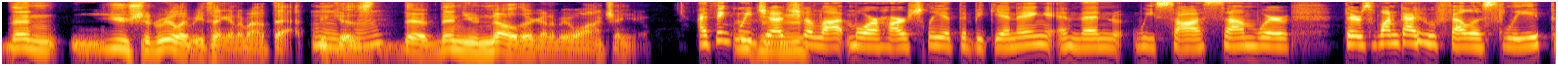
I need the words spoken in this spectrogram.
then you should really be thinking about that because they're then you know they're going to be watching you. I think we Mhm. judged a lot more harshly at the beginning, and then we saw some where there's one guy who fell asleep,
